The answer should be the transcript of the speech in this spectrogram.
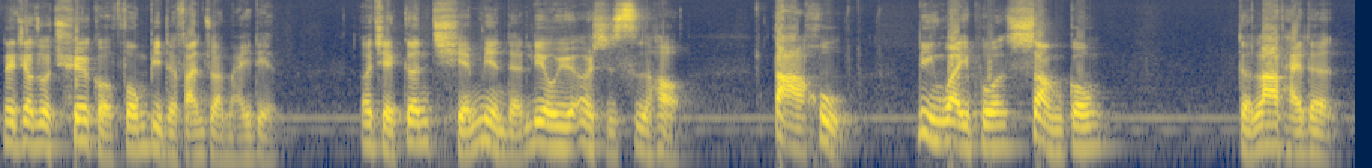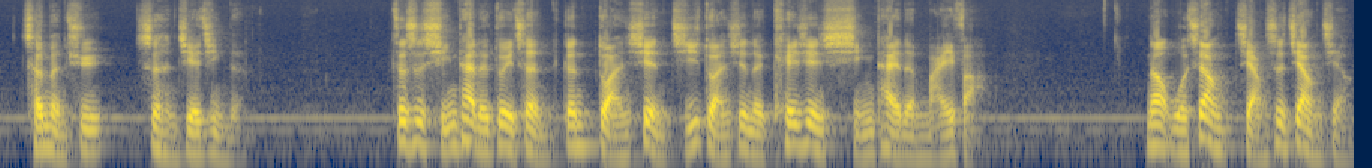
那叫做缺口封闭的反转买点，而且跟前面的六月二十四号大户。另外一波上攻的拉抬的成本区是很接近的，这是形态的对称跟短线极短线的 K 线形态的买法。那我这样讲是这样讲，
